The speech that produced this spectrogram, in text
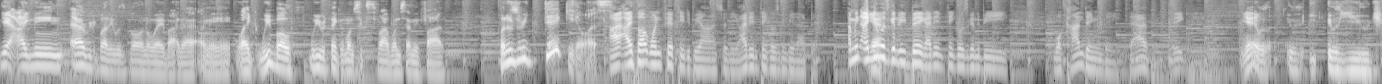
Yeah, I mean, everybody was blown away by that. I mean, like, we both, we were thinking 165, 175, but it was ridiculous. I, I thought 150 to be honest with you. I didn't think it was gonna be that big. I mean, I knew it was gonna be big. I didn't think it was gonna be Wakandan big. That'd be big, big. yeah, it was, it was, it was huge.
